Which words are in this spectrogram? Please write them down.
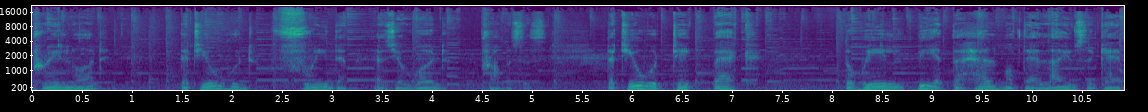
pray, Lord, that you would free them as your word promises, that you would take back the wheel, be at the helm of their lives again,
